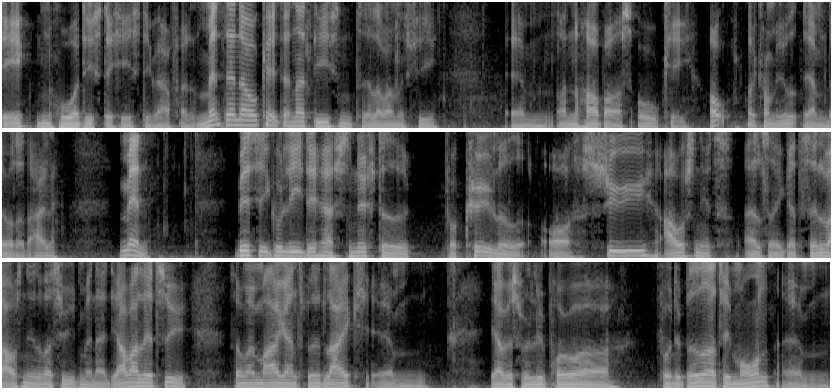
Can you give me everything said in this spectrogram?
Det er ikke den hurtigste hest i hvert fald. Men den er okay, den er decent, eller hvad man skal sige. Um, og den hopper også okay. Hov, oh, der kom vi ud. Jamen, det var da dejligt. Men, hvis I kunne lide det her snøftede, forkølet og syge afsnit, altså ikke at selve afsnittet var sygt, men at jeg var lidt syg, så må jeg meget gerne smide et like. Øhm, jeg vil selvfølgelig prøve at få det bedre til i morgen. Øhm,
